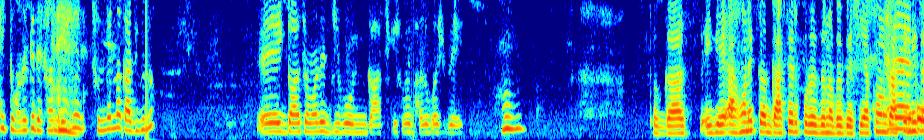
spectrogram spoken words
এই তোমাদেরকে দেখানো সুন্দর না গাছগুলো? এই গাছ আমাদের জীবন গাছকে সবাই ভালোবাসবে। তো গাছ এই যে এখন একটা গাছের প্রয়োজন হবে বেশি। এখন গাছের হ্যাঁ, নিচে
